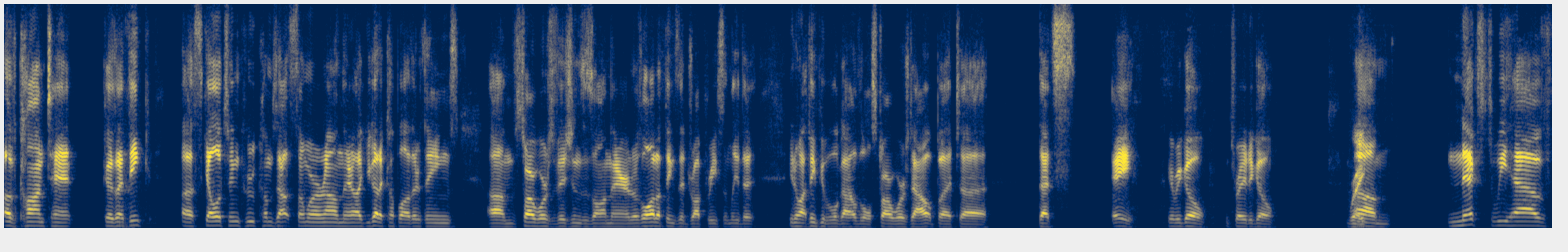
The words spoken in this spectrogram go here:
of content. Because I think uh, Skeleton Crew comes out somewhere around there. Like you got a couple other things. Um, Star Wars Visions is on there. There's a lot of things that dropped recently that you know I think people got a little Star Wars out, but uh, that's hey, here we go. It's ready to go. Right. Um, next we have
